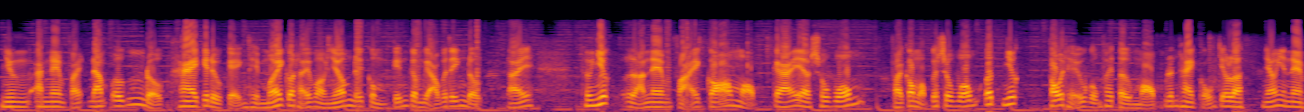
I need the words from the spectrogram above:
nhưng anh em phải đáp ứng được hai cái điều kiện thì mới có thể vào nhóm để cùng kiếm cơm gạo với tiến được. Đấy thứ nhất là anh em phải có một cái ờ, số vốn phải có một cái số vốn ít nhất tối thiểu cũng phải từ 1 đến hai củ trở lên nhớ nha anh em.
